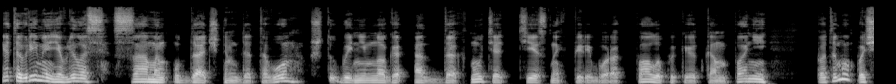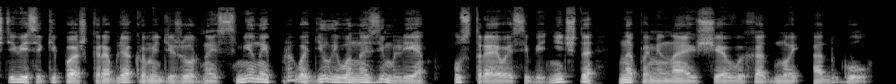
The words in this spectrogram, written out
Это время являлось самым удачным для того, чтобы немного отдохнуть от тесных переборок палуб и кают-компаний – Потому почти весь экипаж корабля, кроме дежурной смены, проводил его на земле, устраивая себе нечто, напоминающее выходной отгул.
